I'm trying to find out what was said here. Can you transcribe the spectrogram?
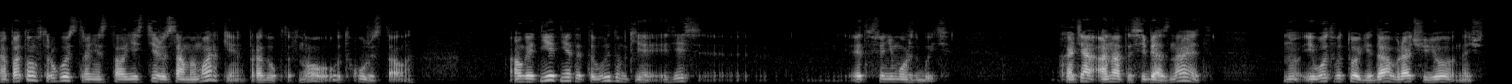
А потом в другой стране стал есть те же самые марки продуктов, но вот хуже стало. А он говорит, нет, нет, это выдумки, здесь э, это все не может быть. Хотя она-то себя знает, ну и вот в итоге, да, врач ее, значит,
